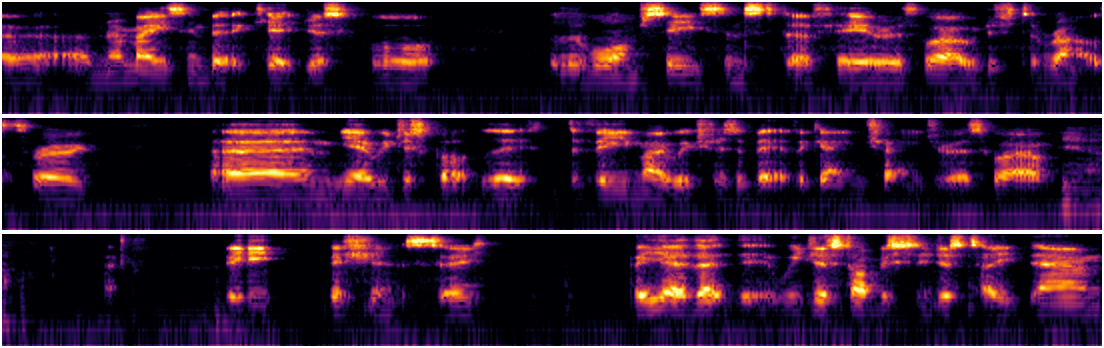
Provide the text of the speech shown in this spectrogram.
uh, an amazing bit of kit just for, for the warm season stuff here as well, just to rattle through. Um, yeah, we just got the the Vimo, which was a bit of a game changer as well. Yeah, the efficiency, but yeah, that we just obviously just take down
